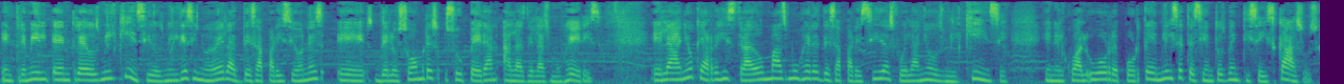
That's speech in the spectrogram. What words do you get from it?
Entre, entre 2015 y 2019 las desapariciones eh, de los hombres superan a las de las mujeres. El año que ha registrado más mujeres desaparecidas fue el año 2015, en el cual hubo reporte de 1.726 casos.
